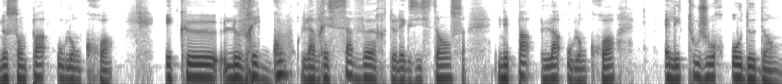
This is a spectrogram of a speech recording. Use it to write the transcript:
ne sont pas où l'on croit et que le vrai goût, la vraie saveur de l'existence n'est pas là où l'on croit, elle est toujours au-dedans,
